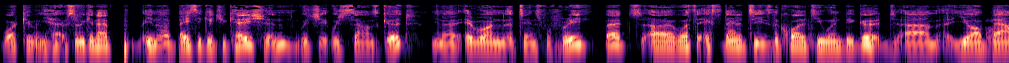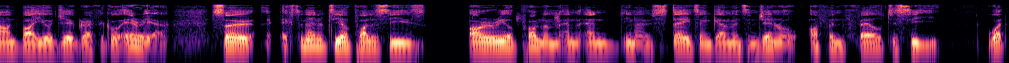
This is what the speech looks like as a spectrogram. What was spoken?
what can we have? So we can have, you know, basic education, which which sounds good. You know, everyone attends for free, but uh, what's the externalities? The quality won't be good. Um, you are bound by your geographical area, so externality of policies are a real problem, and and you know, states and governments in general often fail to see what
